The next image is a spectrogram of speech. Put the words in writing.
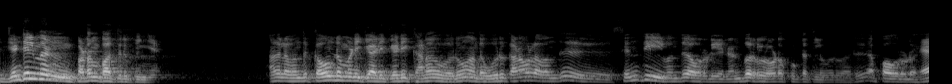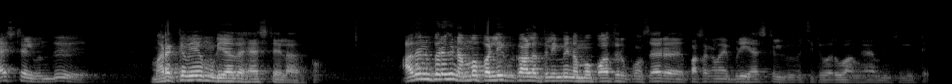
ஜென்டில்மேன் படம் பார்த்துருப்பீங்க. அதில் வந்து கவுண்டமணிக்கு அடிக்கடி கனவு வரும். அந்த ஒரு கனவில் வந்து செந்தில் வந்து அவருடைய நண்பர்களோட கூட்டத்தில் வருவார். அப்போ அவரோட ஹேர் ஸ்டைல் வந்து மறக்கவே முடியாத ஹேர் ஸ்டைலாக இருக்கும். அதன் பிறகு நம்ம பள்ளி காலத்துலேயுமே நம்ம பார்த்துருப்போம் சார் பசங்களாம் எப்படி ஹேர் ஸ்டைல் வச்சுட்டு வருவாங்க? அப்படின்னு சொல்லிட்டு.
